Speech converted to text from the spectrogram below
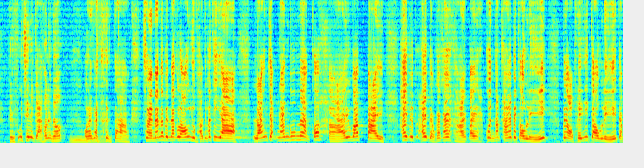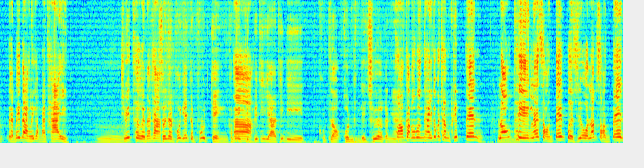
ๆเผยพูดชื่อรายการเขาเลยเนาะอืม ออกรายการต่างๆ สมัยนั้นน่ะเป็นนักร้องอยู่ผับที่พัทยา หลังจากนั้นปุ๊บน่ะก็หายวับไปให้ไปให้แบบคล้ายๆหายไปคนทักทายให้ไปเกาหลี ไปออกเพลงที่เกาหลีแต่แต่ไม่ดังเลยกลับมาไทย อืมชีวิตเธอนะคะ ส่วนใหญ่พวกนี้จะพูดเก่งเขามีอ่า จิตวิทยาที่ดีเราคนถึงได้เชื่อกันไง พอกลับมาเมืองไทยก็มาทำคลิปเต้น ร้องเพลงและสอนเต้นเปิดซีโอรับสอนเต้น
